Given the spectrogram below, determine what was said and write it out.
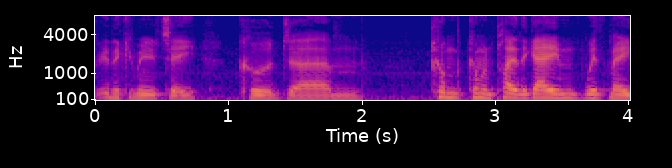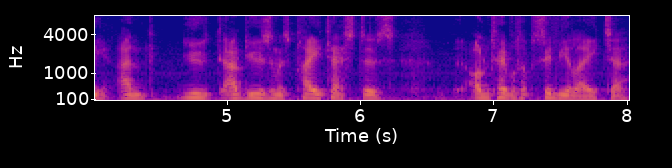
in the community could um, come come and play the game with me and I'd use them as play testers on tabletop simulator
